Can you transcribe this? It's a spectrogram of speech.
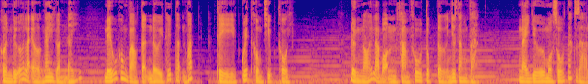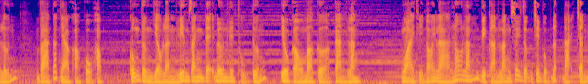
hơn nữa lại ở ngay gần đấy, nếu không vào tận nơi thấy tận mắt thì quyết không chịu thôi. Đừng nói là bọn phàm phu tục tử như răng vàng, ngay như một số tác giả lớn và các nhà khảo cổ học cũng từng nhiều lần liên danh đệ đơn lên thủ tướng yêu cầu mở cửa Càn Lăng. Ngoài thì nói là lo lắng vì Càn Lăng xây dựng trên vùng đất đại trấn,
